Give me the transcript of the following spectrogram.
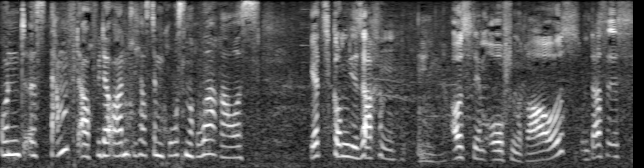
und es dampft auch wieder ordentlich aus dem großen Rohr raus. Jetzt kommen die Sachen aus dem Ofen raus und das ist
